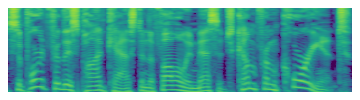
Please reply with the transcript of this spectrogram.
Support for this podcast and the following message come from Corient.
